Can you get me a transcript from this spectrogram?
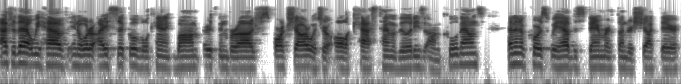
After that, we have in order Icicle, Volcanic Bomb, Earthen Barrage, Spark Shower, which are all cast time abilities on cooldowns. And then, of course, we have the Spammer Thunder Shock there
